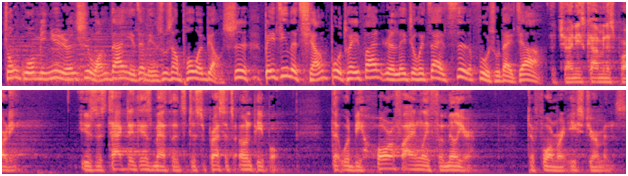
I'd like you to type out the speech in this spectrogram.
中国名誉人士王丹也在脸书上颇文表示：“北京的墙不推翻，人类就会再次付出代价。” The Chinese Communist Party uses tactics and methods to suppress its own people that would be horrifyingly familiar to former East Germans.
